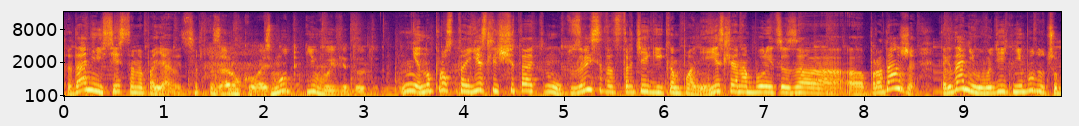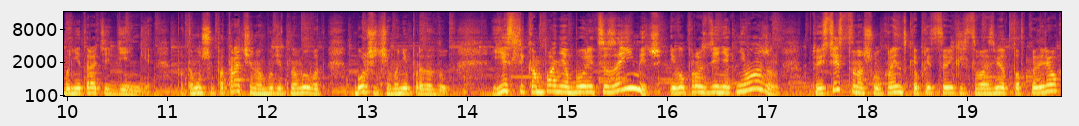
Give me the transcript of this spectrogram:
Тогда они, естественно, появятся. За руку возьмут и выведут. Не, ну просто если считать, ну, зависит от стратегии компании. Если она борется за э, продажи, тогда они выводить не будут, чтобы не тратить деньги. Потому что потрачено будет на вывод больше, чем они продадут. Если компания борется за имидж и вопрос денег не важен, то естественно, что украинское представительство возьмет под козырек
